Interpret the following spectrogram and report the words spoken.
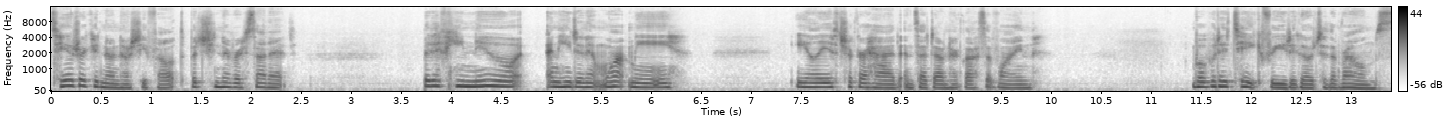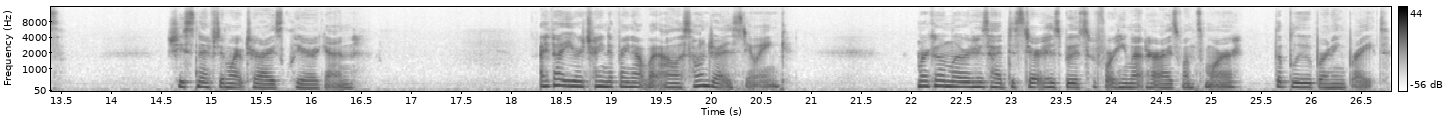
Teodric had known how she felt, but she never said it. But if he knew and he didn't want me. Eliath shook her head and set down her glass of wine. What would it take for you to go to the realms? She sniffed and wiped her eyes clear again. I thought you were trying to find out what Alessandra is doing. Marcone lowered his head to stare at his boots before he met her eyes once more, the blue burning bright.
